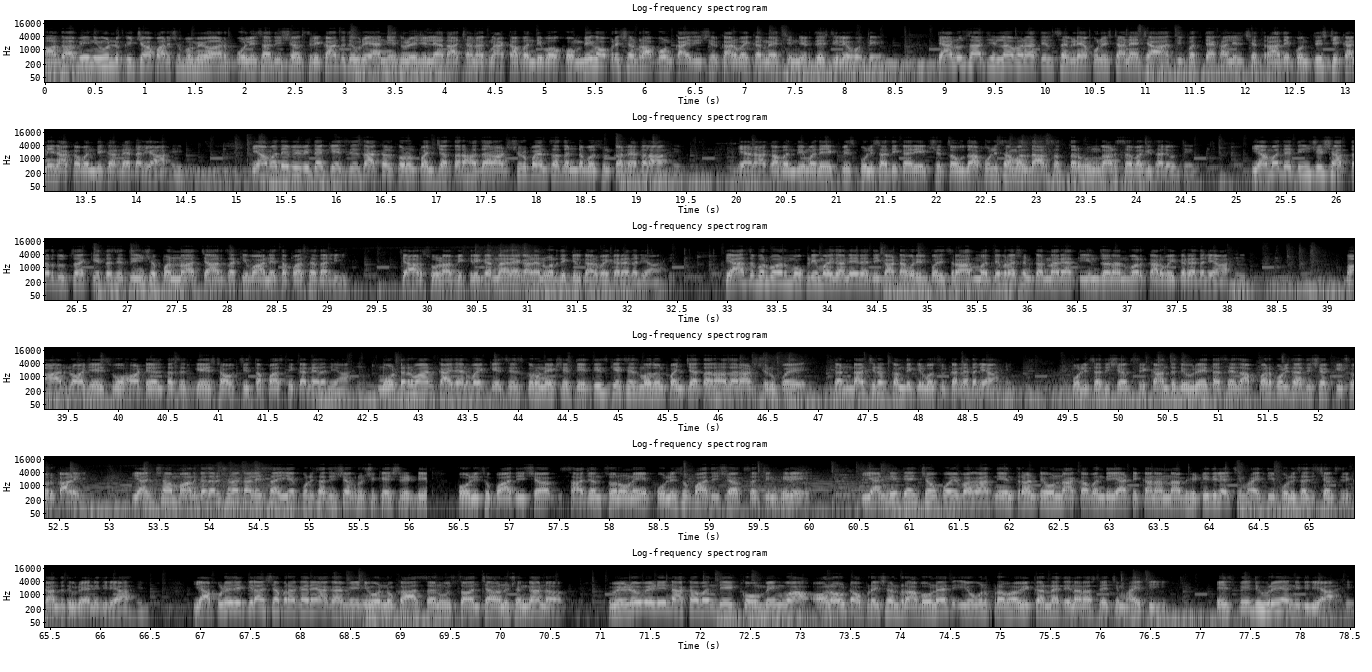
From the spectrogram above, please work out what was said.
आगामी निवडणुकीच्या पार्श्वभूमीवर पोलीस अधीक्षक श्रीकांत देवरे यांनी धुळे जिल्ह्यात अचानक नाकाबंदी व कोम्बिंग ऑपरेशन राबवून कायदेशीर कारवाई करण्याचे निर्देश दिले होते. त्यानुसार जिल्हाभरातील सगळ्या पोलीस ठाण्याच्या आधिपत्याखालील क्षेत्रात एकोणतीस ठिकाणी नाकाबंदी करण्यात आली आहे. यामध्ये विविध केसेस दाखल करून पंच्याहत्तर हजार आठशे रुपयांचा दंड वसूल करण्यात आला आहे. या नाकाबंदीमध्ये एकवीस पोलीस अधिकारी एकशे चौदा पोलीस अंमलदार सत्तर होमगार्ड सहभागी झाले होते. यामध्ये तीनशे शहात्तर दुचाकी तसेच तीनशे पन्नास चारचाकी वाहने तपासण्यात आली. चार सोळा विक्री करणाऱ्या गाड्यांवर देखील कारवाई करण्यात आली आहे. त्याचबरोबर मोकळी मैदाने नदीकाठावरील परिसरात मद्यप्राशन करणाऱ्या तीन जणांवर कारवाई करण्यात आली आहे. बार लॉजेस व हॉटेल तसेच गेस्ट हाऊसची तपासणी करण्यात आली आहे. मोटर वाहन कायद्यान्वये केसेस करून एकशे तेहतीस केसेस मधून पंच्याहत्तर हजार आठशे रुपये दंडाची रक्कम देखील वसूल करण्यात आली आहे. पोलीस अधीक्षक श्रीकांत दिवरे तसेच अप्पर पोलीस अधीक्षक किशोर काळे यांच्या मार्गदर्शनाखाली सहाय्यक पोलीस अधीक्षक ऋषिकेश रेड्डी पोलीस उपअधीक्षक साजन सोनवणे पोलीस उपअधीक्षक सचिन हिरे यांनी त्यांच्या उपविभागात नियंत्रण ठेवून नाकाबंदी या ठिकाणांना भेटी दिल्याची माहिती पोलीस अधीक्षक श्रीकांत तिवरे यांनी दिली आहे. यापुढे देखील अशा प्रकारे आगामी निवडणुका सण उत्सवांच्या अनुषंगानं वेळोवेळी नाकाबंदी कोम्बिंग व ऑल आऊट ऑपरेशन राबवण्यात येऊन प्रभावी करण्यात येणार असल्याची माहिती एस पी धिवरे यांनी दिली आहे.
